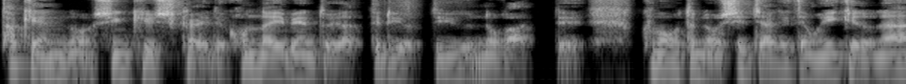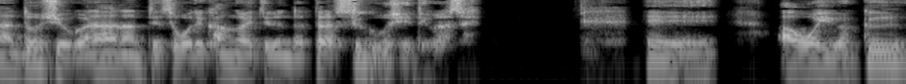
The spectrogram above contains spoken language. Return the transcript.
他県の鍼灸師会でこんなイベントやってるよっていうのがあって、熊本に教えてあげてもいいけどな、どうしようかな、なんてそこで考えてるんだったらすぐ教えてください。えー、青い枠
